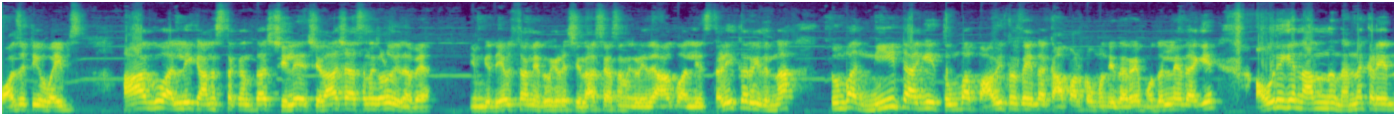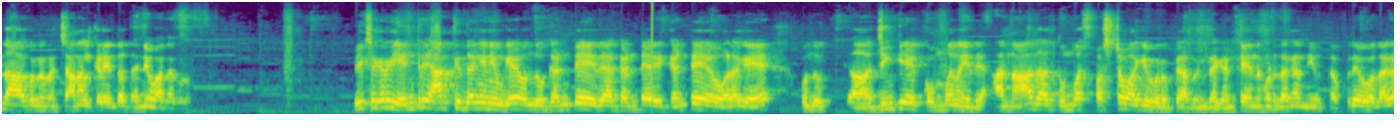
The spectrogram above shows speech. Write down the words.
ಪಾಸಿಟಿವ್ ವೈಬ್ಸ್ ಹಾಗೂ ಅಲ್ಲಿ ಕಾಣಿಸ್ತಕ್ಕಂಥ ಶಿಲೆ, ಶಿಲಾಶಾಸನಗಳು ಇದಾವೆ. ನಿಮ್ಗೆ ದೇವಸ್ಥಾನ ಎದುರುಗಡೆ ಶಿಲಾಶಾಸನಗಳಿದೆ ಹಾಗೂ ಅಲ್ಲಿ ಸ್ಥಳೀಕರು ಇದನ್ನ ತುಂಬಾ ನೀಟಾಗಿ, ತುಂಬಾ ಪಾವಿತ್ರತೆಯಿಂದ ಕಾಪಾಡ್ಕೊಂಡ್ ಬಂದಿದ್ದಾರೆ. ಮೊದಲನೇದಾಗಿ ಅವರಿಗೆ ನಾನು ನನ್ನ ಕಡೆಯಿಂದ ಹಾಗೂ ನನ್ನ ಚಾನಲ್ ಕಡೆಯಿಂದ ಧನ್ಯವಾದಗಳು. ವೀಕ್ಷಕರು, ಎಂಟ್ರಿ ಆಗ್ತಿದ್ದಂಗೆ ನಿಮ್ಗೆ ಒಂದು ಗಂಟೆ ಇದೆ. ಆ ಗಂಟೆ ಗಂಟೆ ಒಳಗೆ ಒಂದು ಜಿಂಕೆಯ ಕೊಂಬನ ಇದೆ. ಆ ನಾದ ತುಂಬಾ ಸ್ಪಷ್ಟವಾಗಿ ಬರುತ್ತೆ. ಅದರಿಂದ ಗಂಟೆಯನ್ನು ಹೊಡೆದಾಗ ನೀವು ತಪ್ಪದೆ ಹೋದಾಗ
